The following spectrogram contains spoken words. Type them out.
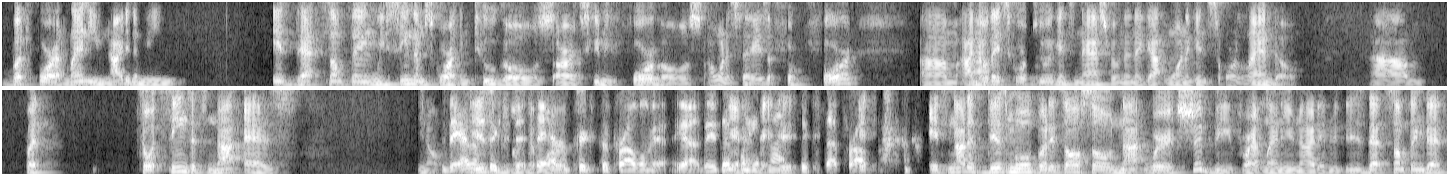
But for Atlanta United, I mean, is that something we've seen them score? I think two goals, or excuse me, four goals. I want to say is it four? four? Um, I know they scored two against Nashville, and then they got one against Orlando. Um, but so it seems it's not as you know, they haven't fixed it. They was. haven't fixed the problem yet. Yeah, they definitely yeah, have not it, fixed that problem. It, it's not as dismal, but it's also not where it should be for Atlanta United. Is that something that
